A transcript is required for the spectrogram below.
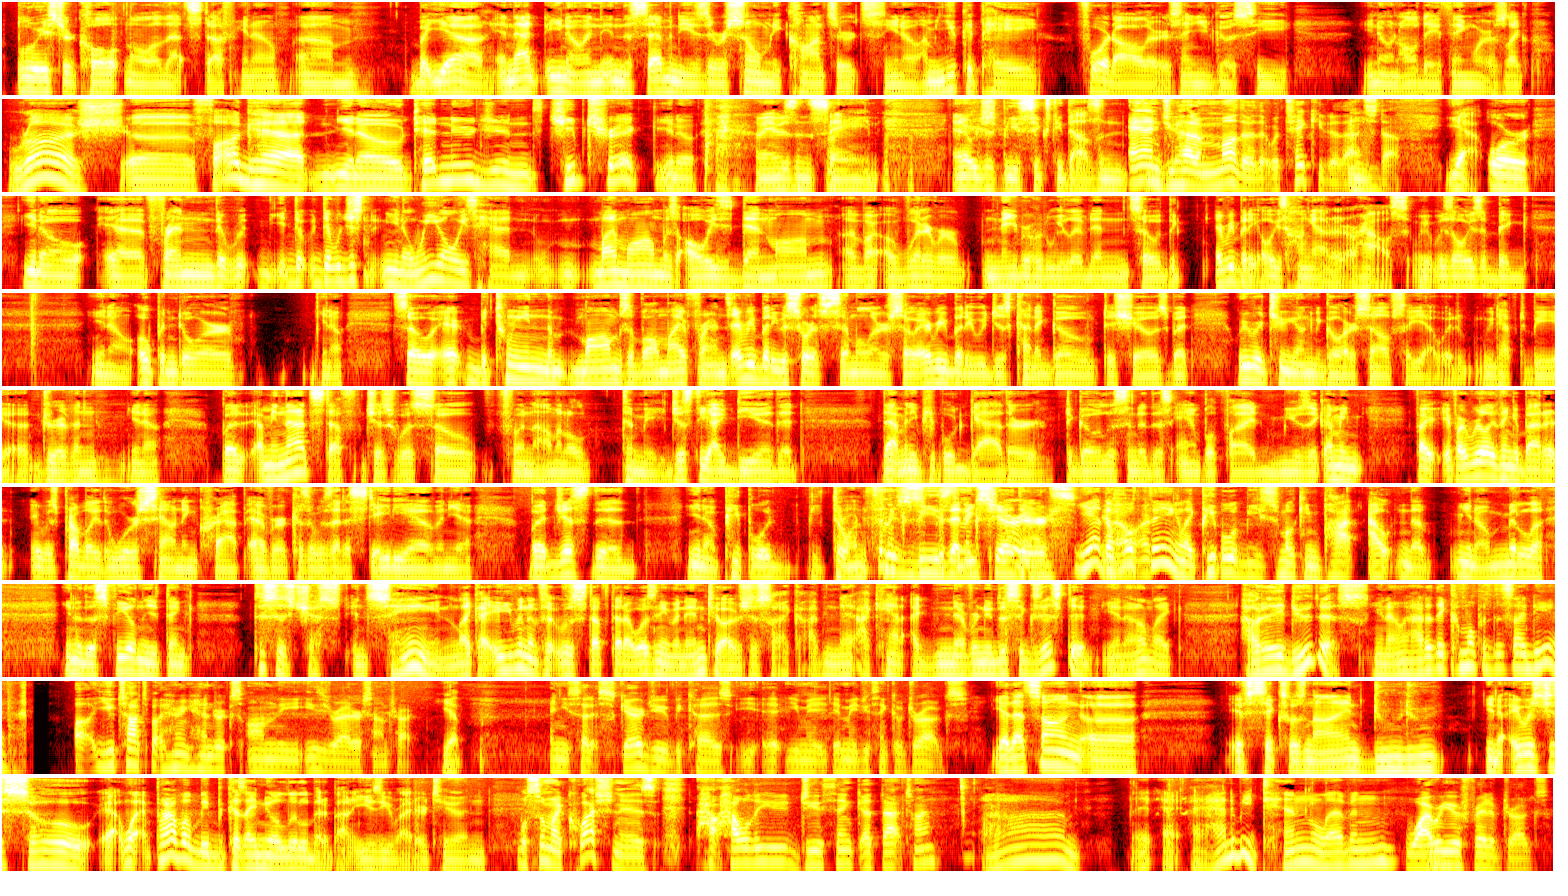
Blue Oyster Cult and all of that stuff, you know. Um, but yeah, and that you know, in in the seventies, there were so many concerts. You know, I mean, you could pay four dollars and you'd go see you know, an all day thing where it was like Rush, uh, Foghat, you know, Ted Nugent, Cheap Trick, you know. I mean, it was insane. and it would just be 60,000. And you had a mother that would take you to that stuff. Yeah. Or, you know, a friend that would, they were just, you know, we always had, my mom was always den mom of, our- of whatever neighborhood we lived in. So the, everybody always hung out at our house. It was always a big, you know, open door, you know. So eh, between the moms of all my friends, everybody was sort of similar. So everybody would just kind of go to shows, but we were too young to go ourselves. So yeah, we'd we'd have to be uh, driven, you know. But I mean, that stuff just was so phenomenal to me. Just the idea that that many people would gather to go listen to this amplified music. I mean, if I if I really think about it, it was probably the worst sounding crap ever because it was at a stadium and yeah, but just the you know people would be throwing ex- frisbees it's at each other. Yeah, you the know? whole thing. Like people would be smoking pot out in the you know middle of you know this field, and you'd think this is just insane. Like I, even if it was stuff that I wasn't even into, I was just like I've ne- I can't I never knew this existed. You know, like how do they do this? You know, how did they come up with this idea? Uh, you talked about hearing Hendrix on the Easy Rider soundtrack, Yep. and you said it scared you because it, you made it made you think of drugs. Yeah, that song, uh, if six was nine, doo doo. You know, it was just so. Well, probably because I knew a little bit about Easy Rider too, and Well, so my question is, how, how old are you? Do you think at that time? um, it, it had to be 10, 11. Why were you afraid of drugs?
